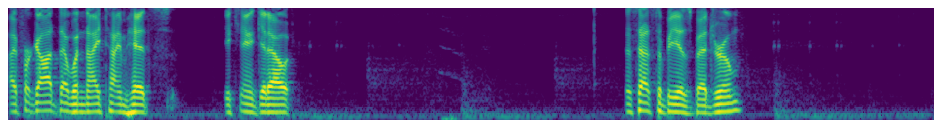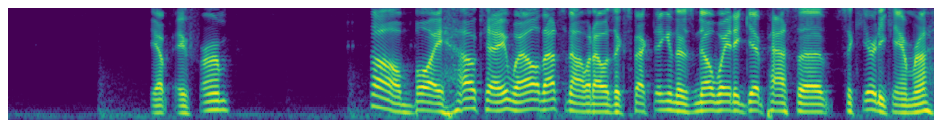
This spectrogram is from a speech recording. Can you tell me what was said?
I forgot that when nighttime hits, you can't get out. This has to be his bedroom. Yep, a firm. Oh boy. Okay, well, that's not what I was expecting, and there's no way to get past the security camera,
